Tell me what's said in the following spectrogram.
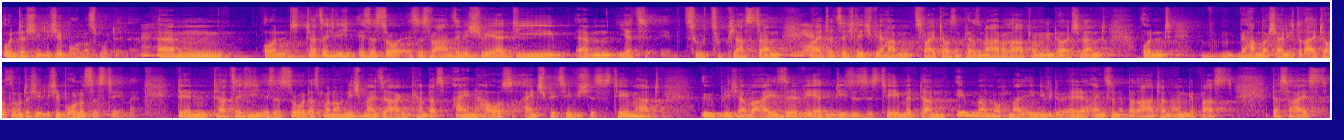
unterschiedliche Bonusmodelle. Mhm. Ähm, und tatsächlich ist es so, es ist wahnsinnig schwer, die ähm, jetzt zu, zu clustern, ja. weil tatsächlich wir haben 2000 Personalberatungen in Deutschland und wir haben wahrscheinlich 3000 unterschiedliche Bonussysteme. Denn tatsächlich ist es so, dass man noch nicht mal sagen kann, dass ein Haus ein spezifisches System hat. Üblicherweise werden diese Systeme dann immer noch mal individuell einzelnen Beratern angepasst. Das heißt,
